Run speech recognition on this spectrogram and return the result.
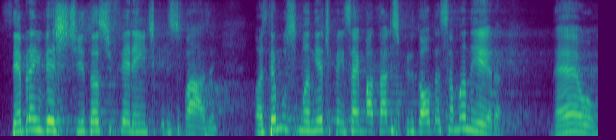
Sempre há investidas diferentes que eles fazem. Nós temos mania de pensar em batalha espiritual dessa maneira. Né? O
